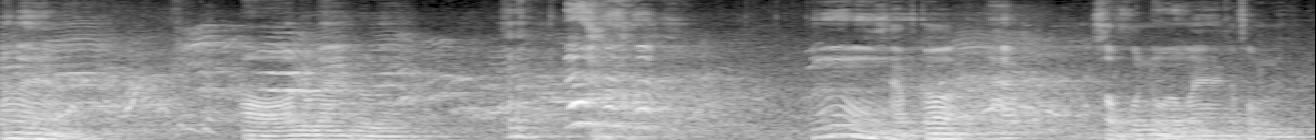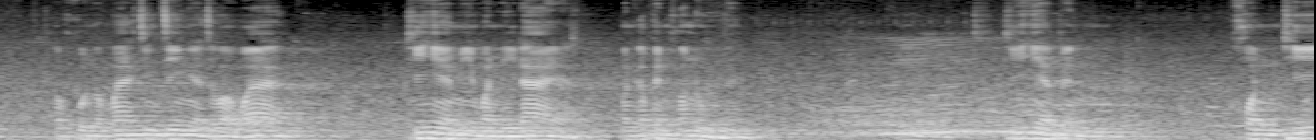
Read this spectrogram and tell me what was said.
อะไรอะ อ๋อ รู้แล้วรู้แล้ว อืม ครับ ก็ครับขอบคุณหนูมากครับผมขอบคุณมากๆจริงๆอะจะบอกว่าที่เฮียมีวันนี้ได้อะมันก็เป็นเพราะหนูนะอืมที่เฮียเป็นคนที่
